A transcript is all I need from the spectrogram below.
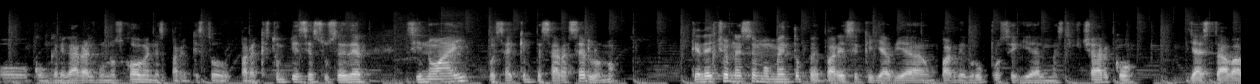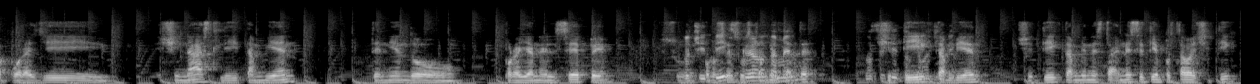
o, congregar a algunos jóvenes para que, esto, para que esto empiece a suceder. Si no hay, pues hay que empezar a hacerlo, ¿no? que de hecho en ese momento me parece que ya había un par de grupos, seguía el Maestro Charco, ya estaba por allí Shinastli también, teniendo por allá en el CEPE sus Chitik, procesos creo, también. también. No sé Chitik si también, Chitik también está, en ese tiempo estaba Chitik.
